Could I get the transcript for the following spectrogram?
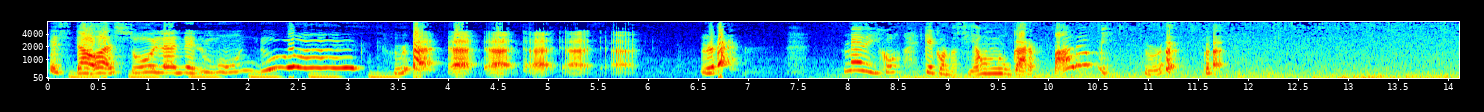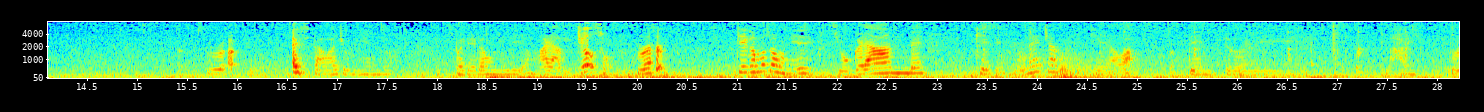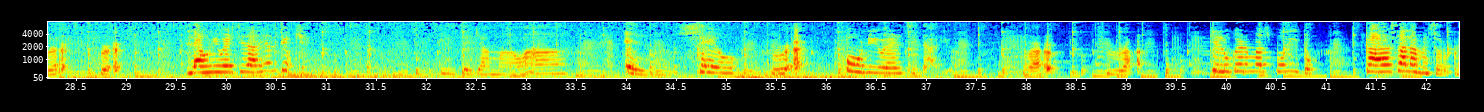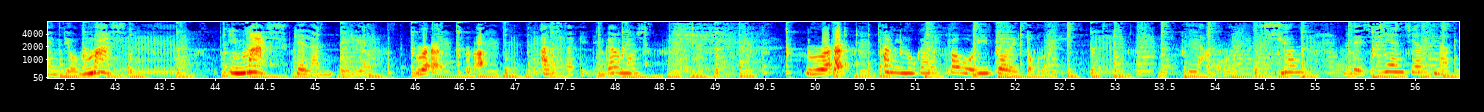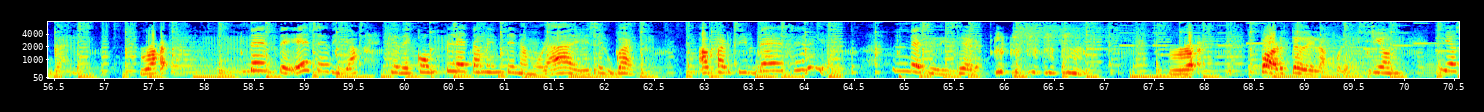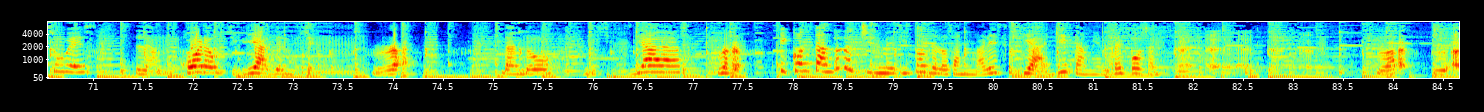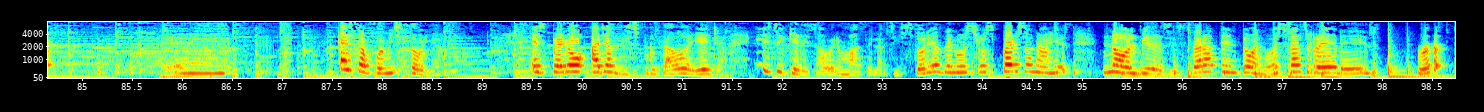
Estaba sola en el mundo. Me dijo que conocía un lugar para mí. Estaba lloviendo, pero era un día maravilloso. Llegamos a un edificio grande que según ella quedaba dentro de la Universidad de Antioquia y se llamaba el Museo Universitario. ¡Qué lugar más bonito! Cada sala me sorprendió más y más que la anterior. Hasta que llegamos a mi lugar favorito de todos. La colección de ciencias naturales. Desde ese día quedé completamente enamorada de ese lugar. A partir de ese día decidí ser parte de la colección y a su vez la mejor auxiliar del museo. Dando visitas guiadas y contando los chismecitos de los animales que allí también reposan. Esta fue mi historia. Espero hayas disfrutado de ella y si quieres saber más de las historias de nuestros personajes, no olvides estar atento a nuestras redes.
